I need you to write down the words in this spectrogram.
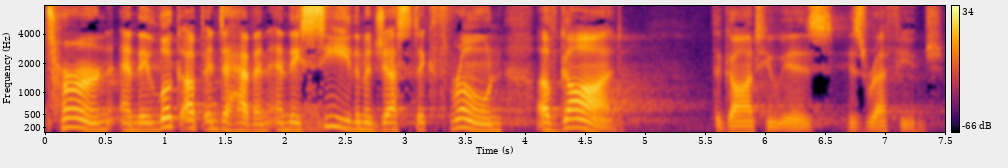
turn and they look up into heaven and they see the majestic throne of God, the God who is his refuge.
